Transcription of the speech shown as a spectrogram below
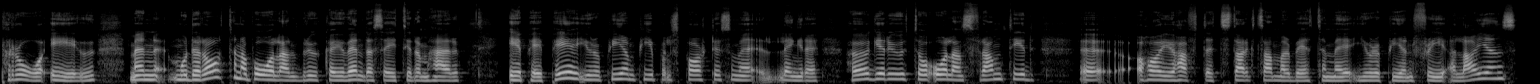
pro-EU. Men Moderaterna på Åland brukar ju vända sig till de här EPP, European People's Party, som är längre högerut. Och Ålands framtid eh, har ju haft ett starkt samarbete med European Free Alliance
